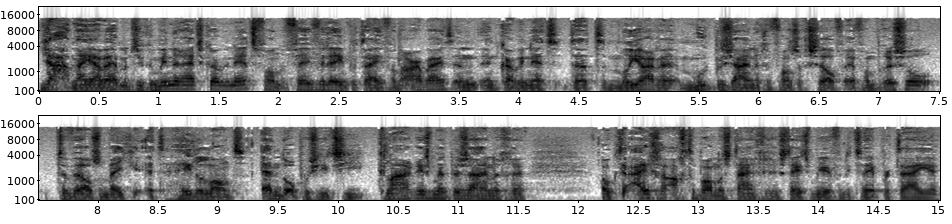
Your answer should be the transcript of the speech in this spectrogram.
Ja, nou ja, we hebben natuurlijk een minderheidskabinet van VVD en Partij van de Arbeid. Een, een kabinet dat miljarden moet bezuinigen van zichzelf en van Brussel. Terwijl zo'n beetje het hele land en de oppositie klaar is met bezuinigen. Ook de eigen achterbannen stijgen steeds meer van die twee partijen.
